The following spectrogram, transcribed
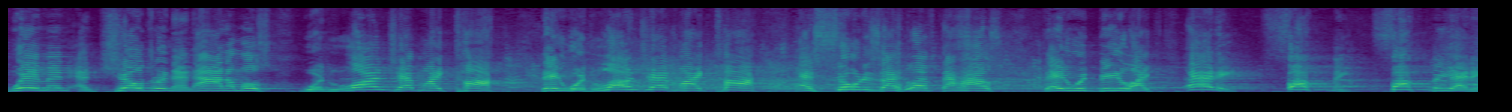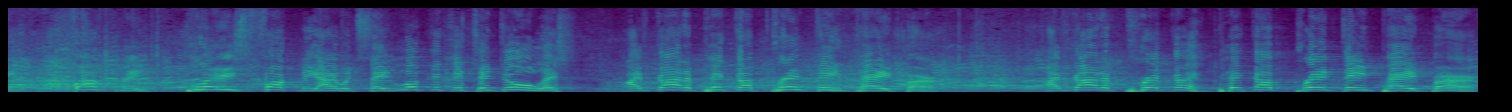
women, and children and animals would lunge at my cock. They would lunge at my cock. As soon as I left the house, they would be like, Eddie, fuck me. Fuck me, Eddie. Fuck me. Please fuck me. I would say, look at the to-do list. I've got to pick up printing paper. I've got to pick up printing paper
